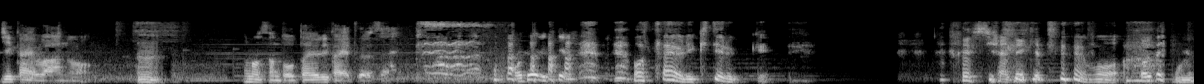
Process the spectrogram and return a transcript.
次回は、あの、うん。カノンさんとお便り会やってください。お便り来てお便り来てるっけ？る 知らないけど。もお便う、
